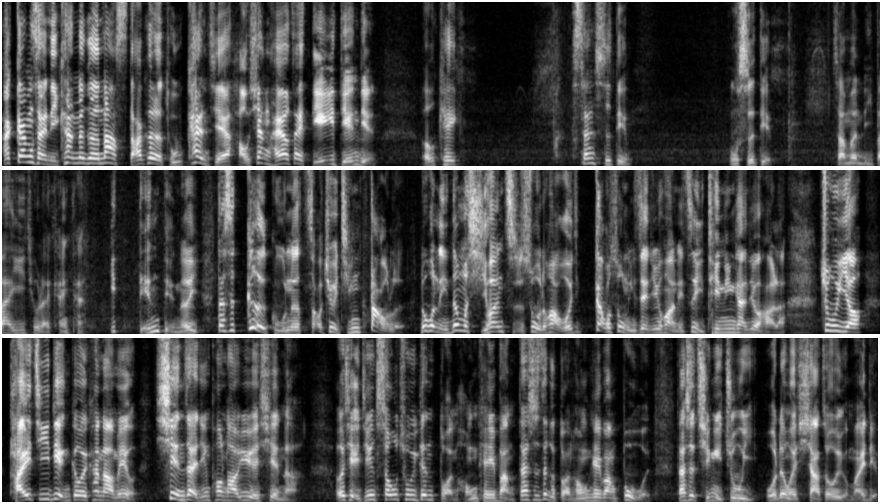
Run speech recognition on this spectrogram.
啊，刚才你看那个纳斯达克的图，看起来好像还要再跌一点点。OK，三十点、五十点，咱们礼拜一就来看看，一点点而已。但是个股呢，早就已经到了。如果你那么喜欢指数的话，我已经告诉你这句话，你自己听听看就好了。注意哦，台积电，各位看到没有？现在已经碰到月线了，而且已经收出一根短红 K 棒，但是这个短红 K 棒不稳。但是请你注意，我认为下周有买点。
